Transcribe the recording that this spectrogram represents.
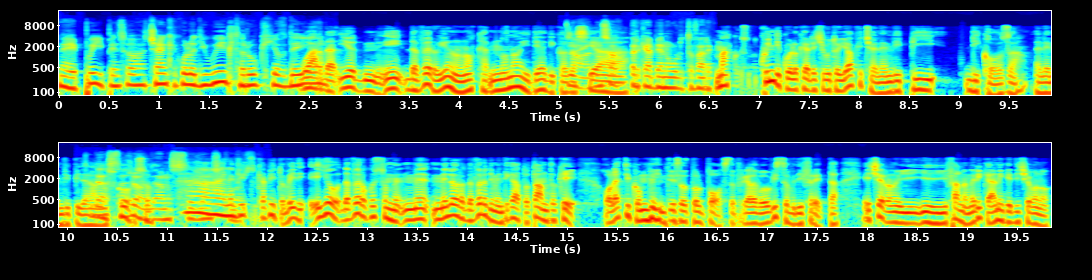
e poi penso c'è anche quello di Wilt, Rookie of the Year. Guarda, io davvero io non ho, non ho idea di cosa no, sia. Non so perché abbiano voluto fare. Ma quindi quello che ha ricevuto Jokic è l'MVP di cosa? È l'MVP dell'anno della scorso? Stagione, della ah, l'MVP, capito, vedi, io davvero questo me, me, me, l'ero davvero dimenticato, tanto che ho letto i commenti sotto il post, perché l'avevo visto di fretta, e c'erano i, i fan americani che dicevano,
